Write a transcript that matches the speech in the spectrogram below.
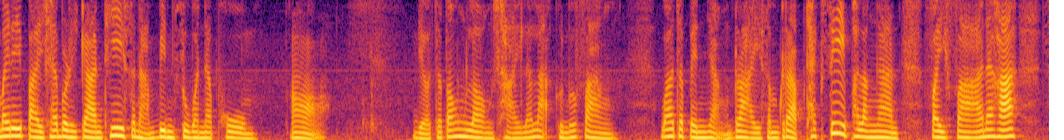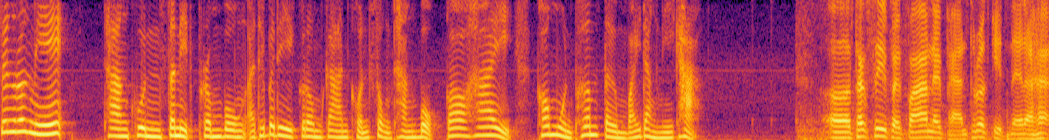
ไม่ได้ไปใช้บริการที่สนามบินสุวรรณภูมิอ๋อเดี๋ยวจะต้องลองใช้แล้วละ่ะคุณผู้ฟัง ว่าจะเป็นอย่างไรสำหรับแท็กซี่พลังงานไฟฟ้านะคะ ซึ่งเรื่องนี้ทางคุณสนิทพรมบงอธิบดีกรมการขนส่งทางบกก็ให้ข้อมูลเพิ่มเติมไว้ดังนี้ค่ะ แท็กซี่ไฟฟ้าในแผนธุรกิจเนี่ยนะฮะ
